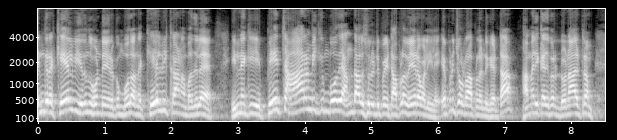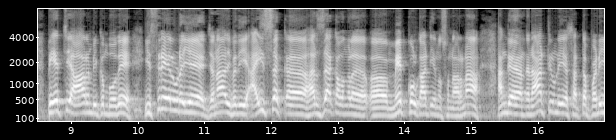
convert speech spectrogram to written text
என்கிற கேள்வி இருந்து கொண்டே இருக்கும்போது அந்த கேள்விக்கான பதிலை இன்னைக்கு பேச்ச ஆரம்பிக்கும் போதே அந்த ஆள் சொல்லிட்டு போயிட்டாப்ல வேற வழியில. எப்படி சொல்கிறாப்லன்னு கேட்டால் அமெரிக்க அதிபர் டொனால்ட் ட்ரம்ப் பேச்சு ஆரம்பிக்கும் போதே இஸ்ரேலுடைய ஜனாதிபதி ஐசக் ஹர்சாக் அவங்கள மேற்கோள் காட்டி என்ன சொன்னார்னா அங்க அந்த நாட்டினுடைய சட்டப்படி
